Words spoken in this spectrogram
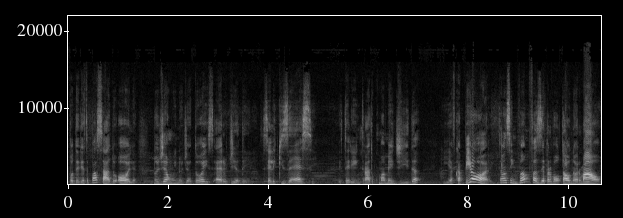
poderia ter passado, olha, no dia 1 um e no dia 2 era o dia dele. Se ele quisesse, teria entrado com uma medida e ia ficar pior. Então, assim, vamos fazer para voltar ao normal?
